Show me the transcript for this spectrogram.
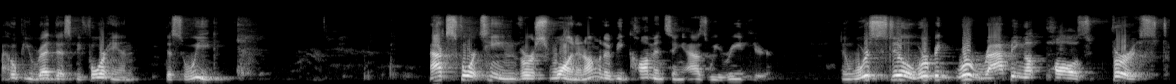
I hope you read this beforehand this week. Acts 14, verse 1, and I'm going to be commenting as we read here. And we're still, we're, we're wrapping up Paul's first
